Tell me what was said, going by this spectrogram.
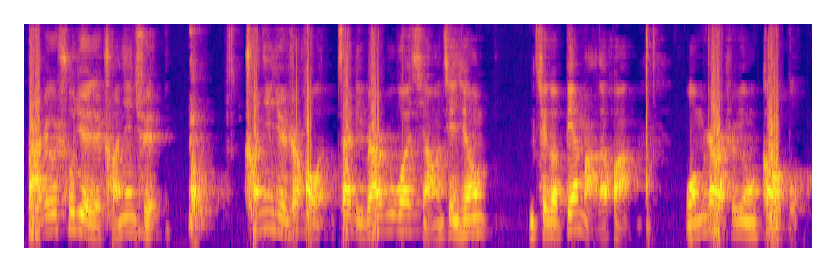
把这个数据给传进去，传进去之后，在里边如果想进行这个编码的话。我们这儿是用 Go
